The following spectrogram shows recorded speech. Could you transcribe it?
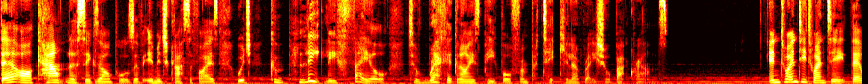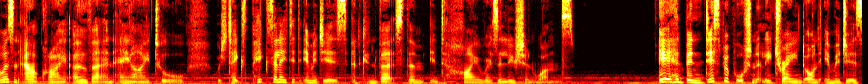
There are countless examples of image classifiers which completely fail to recognise people from particular racial backgrounds. In 2020, there was an outcry over an AI tool which takes pixelated images and converts them into high resolution ones. It had been disproportionately trained on images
